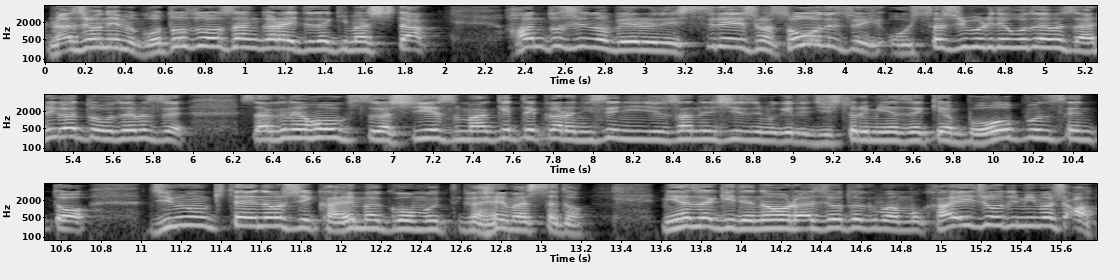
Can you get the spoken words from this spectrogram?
ラジオネーム、ごとぞうさんからいただきました。半年のベルで失礼します。そうですよ。お久しぶりでございます。ありがとうございます。昨年ホークスが CS 負けてから2023年シーズンに向けて自主トレ宮崎キャンプオープン戦と自分を鍛え直し開幕を迎えましたと。宮崎でのラジオ特番も会場で見ました。あ、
